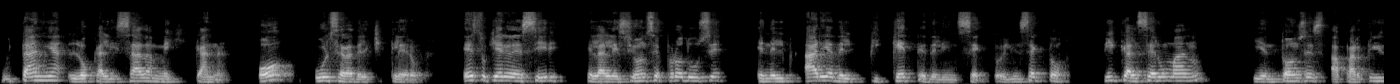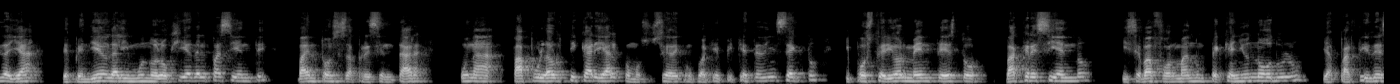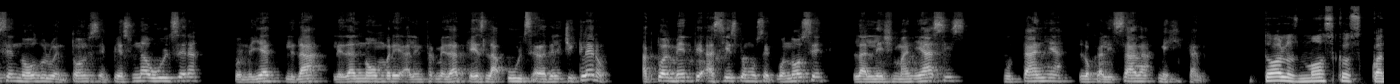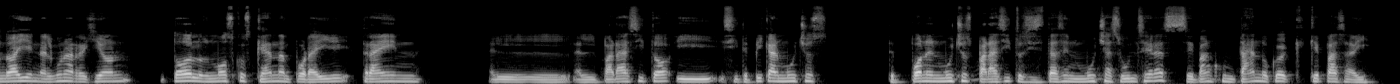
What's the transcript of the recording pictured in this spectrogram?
cutánea localizada mexicana o úlcera del chiclero. Esto quiere decir que la lesión se produce en el área del piquete del insecto. El insecto pica al ser humano y entonces a partir de allá, dependiendo de la inmunología del paciente, va entonces a presentar una pápula urticarial, como sucede con cualquier piquete de insecto, y posteriormente esto va creciendo y se va formando un pequeño nódulo, y a partir de ese nódulo entonces empieza una úlcera, donde ya le da, le da nombre a la enfermedad, que es la úlcera del chiclero. Actualmente así es como se conoce la leishmaniasis cutánea localizada mexicana. Todos los moscos, cuando hay en alguna región, todos los moscos que andan por ahí traen el, parásito y si te pican muchos, te ponen muchos parásitos y si estás en muchas úlceras, se van juntando. ¿Qué, pasa ahí?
